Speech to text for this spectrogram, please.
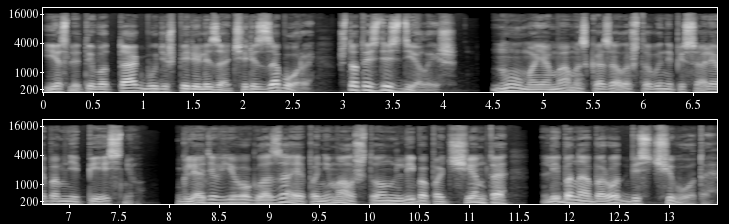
если ты вот так будешь перелезать через заборы. Что ты здесь делаешь?» «Ну, моя мама сказала, что вы написали обо мне песню». Глядя в его глаза, я понимал, что он либо под чем-то, либо наоборот без чего-то.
